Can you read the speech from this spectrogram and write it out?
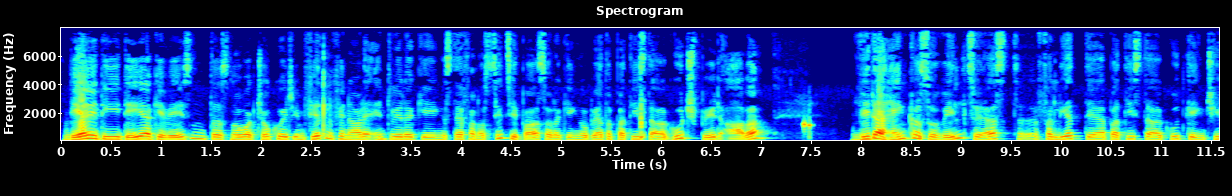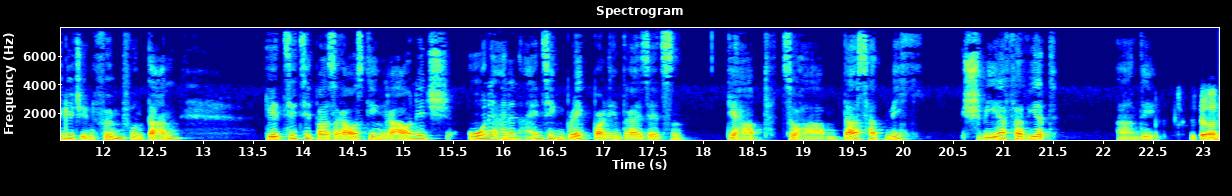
wäre die Idee ja gewesen, dass Novak Djokovic im Viertelfinale entweder gegen Stefanos Tsitsipas oder gegen Roberto Batista gut spielt, aber wie der Henker so will, zuerst äh, verliert der Batista gut gegen Cilic in fünf und dann geht Tsitsipas raus gegen Raonic, ohne einen einzigen Breakball in drei Sätzen gehabt zu haben. Das hat mich schwer verwirrt, Andy. Ja,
